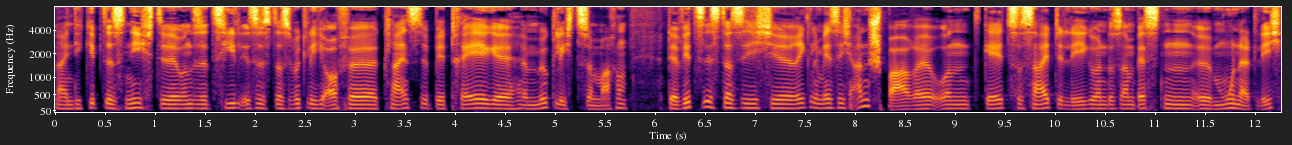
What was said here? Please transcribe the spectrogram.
Nein, die gibt es nicht. Äh, unser Ziel ist es, das wirklich auf äh, kleinste Beträge äh, möglich zu machen. Der Witz ist, dass ich regelmäßig anspare und Geld zur Seite lege und das am besten monatlich.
